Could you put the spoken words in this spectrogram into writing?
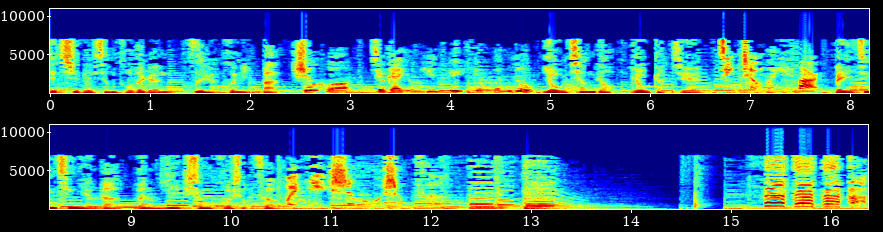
些气味相投的人自然会明白。生活就该有韵律，有温度，有腔调，有感觉。京城文艺范儿，北京青年的文艺生活手册。文艺生活手册。哈哈哈哈！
